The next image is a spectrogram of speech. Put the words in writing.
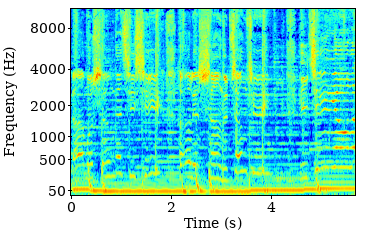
那陌生的气息和脸上的证据，已经有了。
